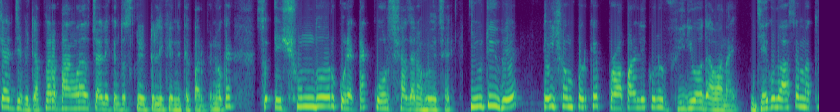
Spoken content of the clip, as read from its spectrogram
চ্যাট জিবিটি আপনারা বাংলাও চাইলে কিন্তু স্ক্রিপ্টে লিখে নিতে পারবেন ওকে সো এই সুন্দর করে একটা কোর্স সাজানো হয়েছে। ইউটিউবে এই সম্পর্কে প্রপারলি কোনো ভিডিও দেওয়া নাই। যেগুলো আছে মাত্র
